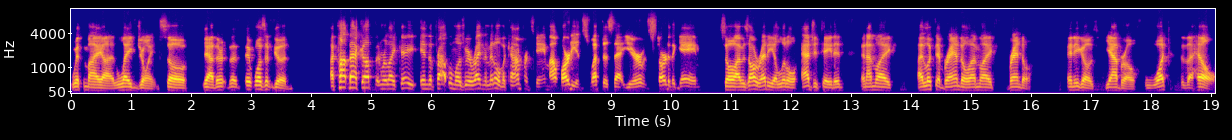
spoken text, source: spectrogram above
with my uh, leg joint. So yeah, there, the, it wasn't good. I popped back up and we're like, hey, and the problem was we were right in the middle of a conference game. Mount Marty had swept us that year. It was the start of the game. So I was already a little agitated. And I'm like, I looked at Brandel. I'm like, Brandel. And he goes, Yeah, bro, what the hell?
